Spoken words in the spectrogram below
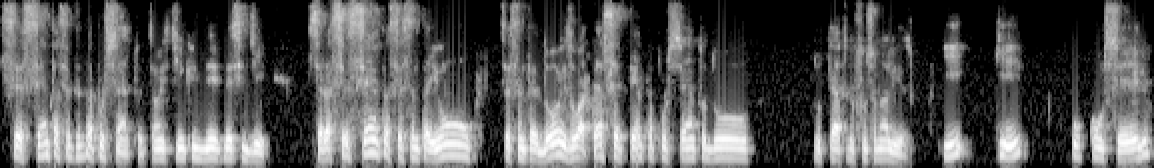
60% a 70%. Então eles tinham que decidir se era 60%, 61%, 62% ou até 70% do, do teto do funcionalismo. E que o Conselho,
